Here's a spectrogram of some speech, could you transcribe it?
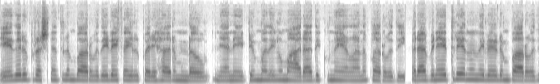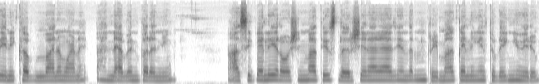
ഏതൊരു പ്രശ്നത്തിലും പാർവതിയുടെ കയ്യിൽ പരിഹാരമുണ്ടാവും ഞാൻ ഏറ്റവും അധികം ആരാധിക്കുന്നയാളാണ് പാർവതി. ഒരു അഭിനേത്രി എന്ന നിലയിലും പാർവതി എനിക്ക് അഭിമാനമാണ് അന്നാബൻ പറഞ്ഞു. ആസിഫ് അലി റോഷൻ മാത്യൂസ് ദർശന രാജേന്ദ്രൻ റിമ കല്ലിങ്ങൽ തുടങ്ങിയവരും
